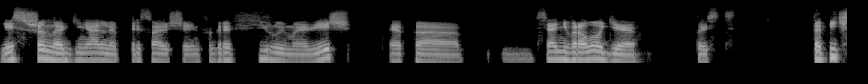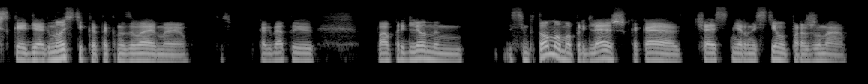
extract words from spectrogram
Есть совершенно гениальная, потрясающая инфографируемая вещь. Это вся неврология, то есть топическая диагностика, так называемая. То есть, когда ты по определенным симптомам определяешь, какая часть нервной системы поражена.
